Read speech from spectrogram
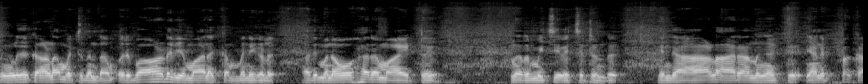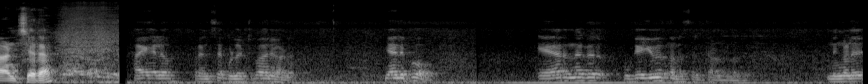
നിങ്ങൾക്ക് കാണാൻ പറ്റുന്നുണ്ടാവും. ഒരുപാട് വിമാന കമ്പനികൾ അതിമനോഹരമായിട്ട് നിർമ്മിച്ച് വെച്ചിട്ടുണ്ട്. ഇതിന്റെ ആളാരാ നിങ്ങൾക്ക് ഞാനിപ്പോൾ കാണിച്ചു തരാം. ഹായ് ഹലോ ഫ്രണ്ട്സ് ബുള്ളറ്റ് മാനുമാണ് ഞാനിപ്പോൾ എയർ നഗർ പുകയൂർ എന്നുള്ള സ്ഥലത്താണുള്ളത് നിങ്ങൾ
